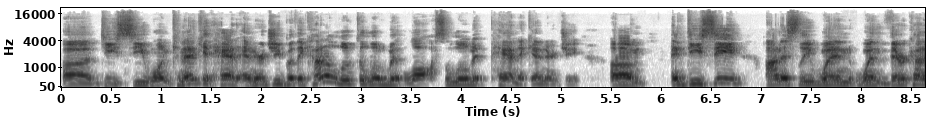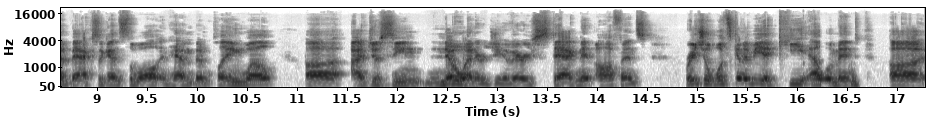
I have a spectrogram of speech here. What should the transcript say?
uh, DC won. Connecticut had energy, but they kind of looked a little bit lost, a little bit panic energy. Um, and DC, honestly, when when they're kind of backs against the wall and haven't been playing well, uh, I've just seen no energy, a very stagnant offense. Rachel, what's going to be a key element uh,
